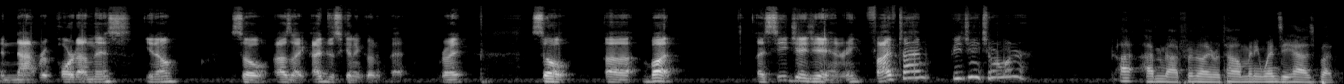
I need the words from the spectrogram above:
and not report on this, you know? So I was like, I'm just going to go to bed, right? So, uh, but I see JJ Henry, five time PGA Tour winner. I, I'm not familiar with how many wins he has, but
